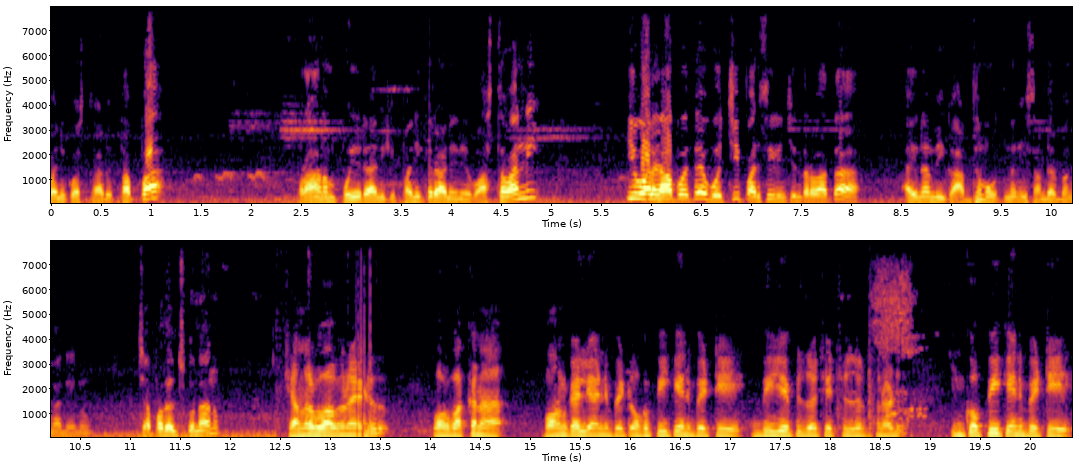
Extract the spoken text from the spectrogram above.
పనికొస్తాడు తప్ప ప్రాణం పోయడానికి పనికిరాడనే వాస్తవాన్ని ఇవాళ కాకపోతే వచ్చి పరిశీలించిన తర్వాత అయినా మీకు అర్థమవుతుందని ఈ సందర్భంగా నేను చెప్పదలుచుకున్నాను. చంద్రబాబు నాయుడు ఒక పక్కన పవన్ కళ్యాణ్ని పెట్టి ఒక పీకేని పెట్టి బీజేపీతో చర్చలు జరుపుతున్నాడు. ఇంకో పీకేని పెట్టి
